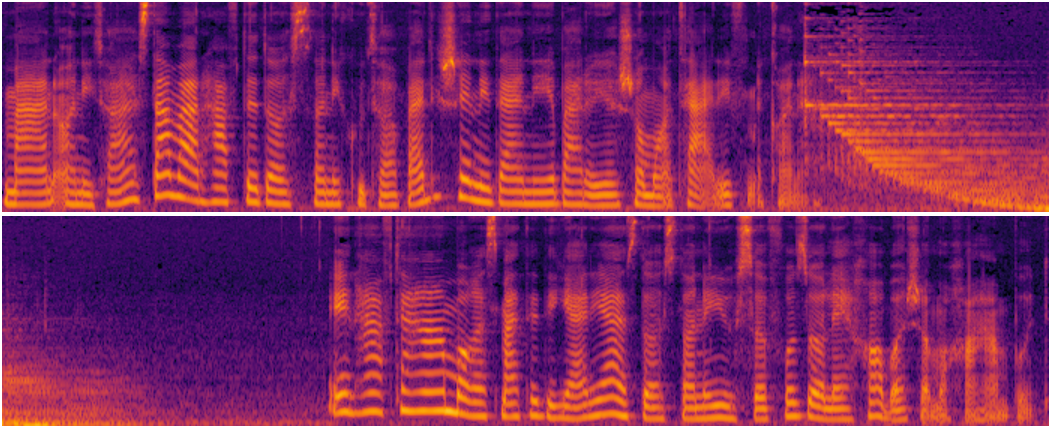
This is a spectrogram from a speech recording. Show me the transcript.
من آنیتا هستم و هر هفته داستانی کوتاه ولی شنیدنی برای شما تعریف می‌کنم. این هفته هم با قسمت دیگری از داستان یوسف و زلیخا با شما خواهم بود.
